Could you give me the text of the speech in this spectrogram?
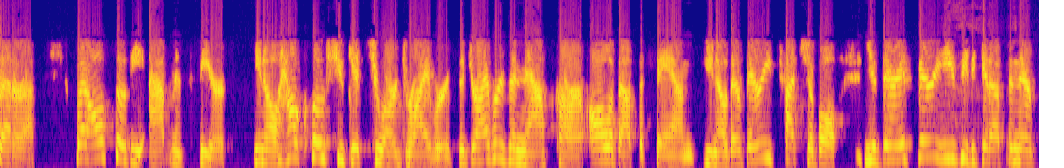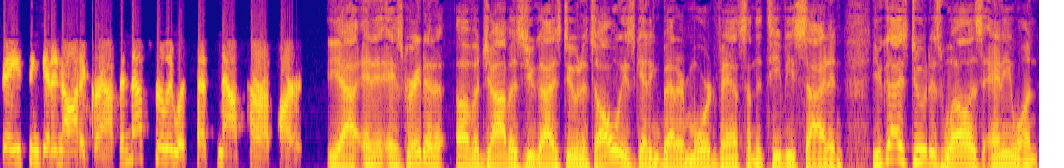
etc. But also the atmosphere. You know, how close you get to our drivers. The drivers in NASCAR are all about the fans. You know, they're very touchable. You, it's very easy to get up in their face and get an autograph. And that's really what sets NASCAR apart. Yeah, and as great of a job as you guys do, and it's always getting better, more advanced on the TV side, and you guys do it as well as anyone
